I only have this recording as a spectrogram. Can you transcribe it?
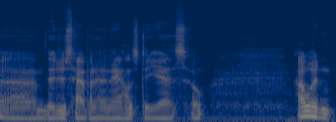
Um, they just haven't announced it yet, so I wouldn't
